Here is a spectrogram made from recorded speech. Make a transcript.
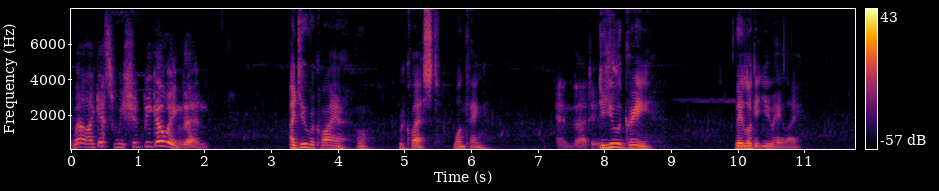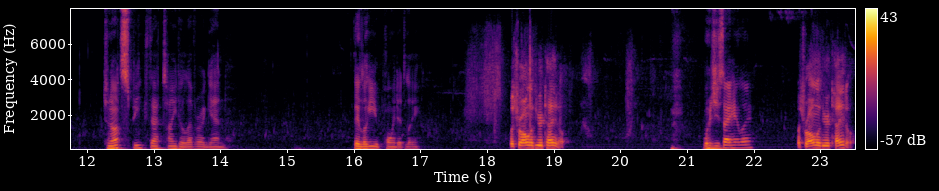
Well, I guess we should be going then. I do require oh, request one thing. And that is. Do you agree? They look at you, Haley. To not speak that title ever again. They look at you pointedly. What's wrong with your title? What'd you say, Haley? What's wrong with your title?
